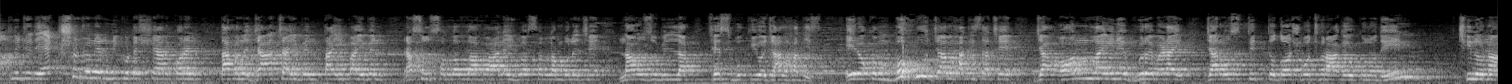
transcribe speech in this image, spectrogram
আপনি যদি একশো জনের নিকটে শেয়ার করেন, তাহলে যা চাইবেন তাই পাইবেন। রাসুল সাল্লাহ আলহিহাসাল্লাম বলেছে, নাউজুবিল্লাহ ফেসবুকীয় জাল হাদিস। এরকম বহু জাল হাদিস আছে যা অনলাইনে ঘুরে বেড়ায়, যার অস্তিত্ব দশ বছর আগেও কোনো দিন ছিল না।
